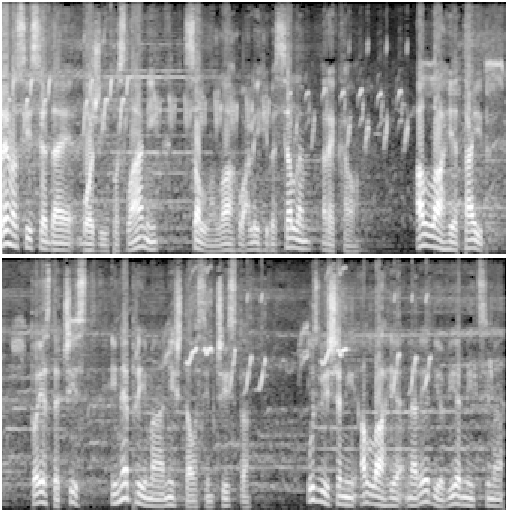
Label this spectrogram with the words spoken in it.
prenosi se da je Božji poslanik, sallallahu alihi veselem, rekao Allah je tajb, to jeste čist i ne prima ništa osim čisto. Uzvišeni Allah je naredio vjernicima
